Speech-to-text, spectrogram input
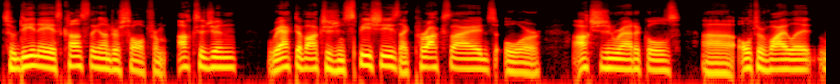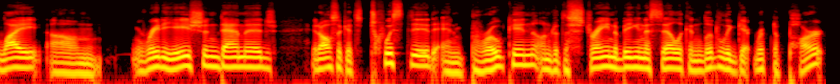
So DNA is constantly under assault from oxygen, reactive oxygen species like peroxides or oxygen radicals, uh, ultraviolet light, um, radiation damage, it also gets twisted and broken under the strain of being in a cell. It can literally get ripped apart.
